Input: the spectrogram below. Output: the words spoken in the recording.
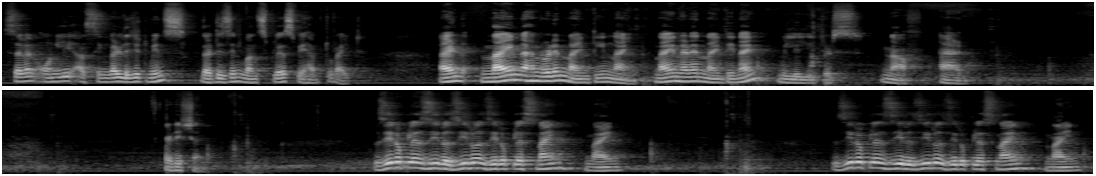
7 only a single digit means that is in ones place we have to write. And 999 999 milliliters. Enough. Add. Addition. 0 plus 0 0 0 plus 9 9 0 plus 0 0 0 plus 9 9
